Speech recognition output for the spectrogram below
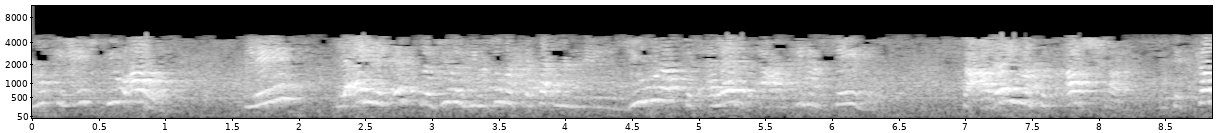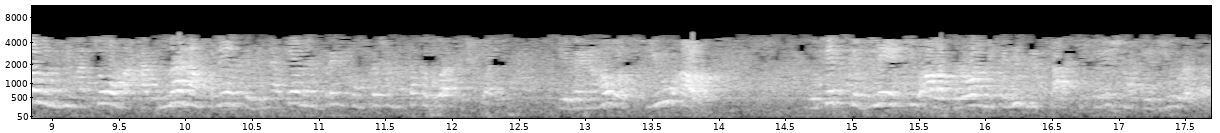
ممكن يعيش few hours ليه؟ لأن ال extradural hematoma اتفقنا إن ال dura بتبقى لازقة على ال inner table فعبال ما تتقشر وتتكون hematoma حجمها مناسب إنها تعمل brain compression هتاخد وقت شوية يبقى هو few hours وتكتب ليه few hours اللي هو ال mechanism بتاع ال separation of ال dura ده.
